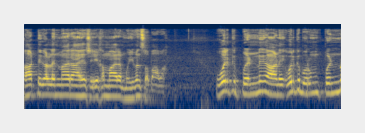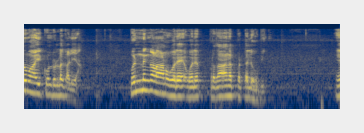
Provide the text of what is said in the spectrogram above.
കാട്ടുകള്ളന്മാരായ ശേഖന്മാരെ മുഴുവൻ സ്വഭാവമാണ് ഓൽക്ക് പെണ്ണ് ആണ് ഓൽക്ക് വെറും പെണ്ണുമായി കൊണ്ടുള്ള കളിയാണ് പെണ്ണുങ്ങളാണ് ഓലെ ഓലെ പ്രധാനപ്പെട്ട ലോബി. ഏ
